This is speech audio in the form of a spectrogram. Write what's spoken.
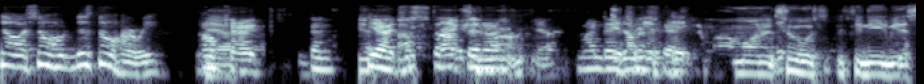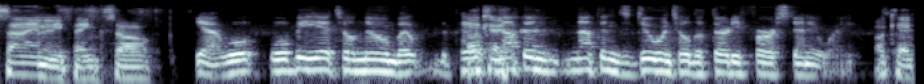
No, it's no, there's no hurry. Yeah. Okay, then, yeah, I'll just stop approach you in on tomorrow, Yeah, Monday, You don't get Tuesday. paid. tomorrow morning too, if you need me to sign anything, so, Yeah, we'll, we'll be here till noon, but the pay, Okay. nothing, nothing's due until the 31st anyway. okay.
